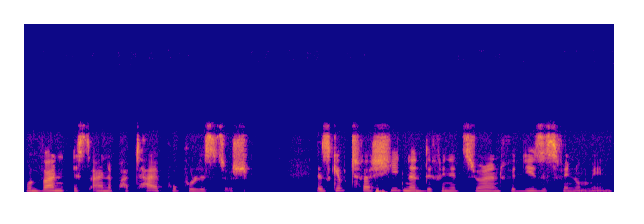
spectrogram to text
und wann ist eine Partei populistisch? Es gibt verschiedene Definitionen für dieses Phänomen.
